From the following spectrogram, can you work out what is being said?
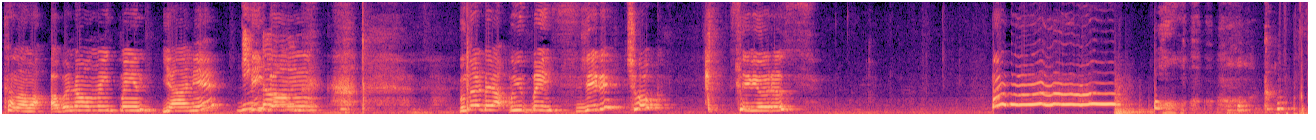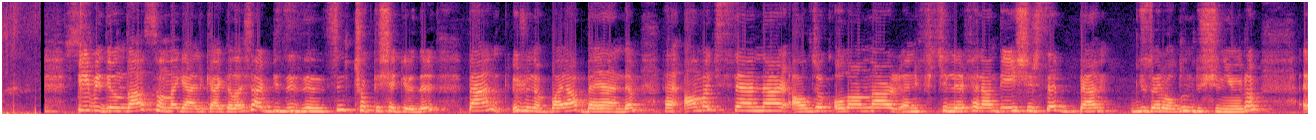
kanala abone olmayı unutmayın. Yani Ding ding dong. dong. Bunları da yapmayı unutmayın. Sizleri çok seviyoruz. Bir videonun daha sonuna geldik arkadaşlar. Bizi izlediğiniz için çok teşekkür ederiz. Ben ürünü bayağı beğendim. Yani almak isteyenler, alacak olanlar hani fikirleri falan değişirse ben güzel olduğunu düşünüyorum. Ee,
